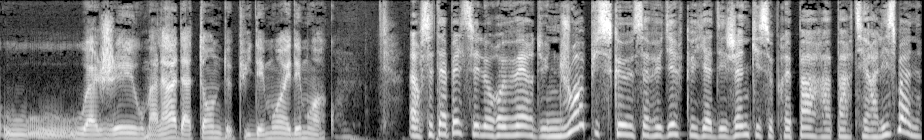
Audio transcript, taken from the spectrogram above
ou, ou âgées ou malades attendent depuis des mois et des mois. Quoi. Alors cet appel, c'est le revers d'une joie puisque ça veut dire qu'il y a des jeunes qui se préparent à partir à Lisbonne.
